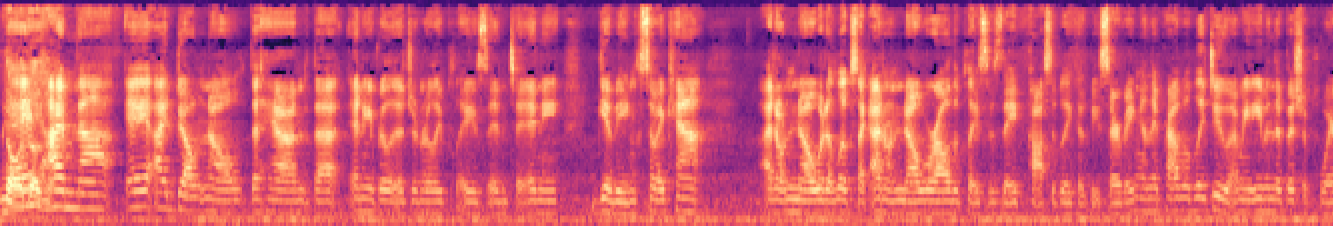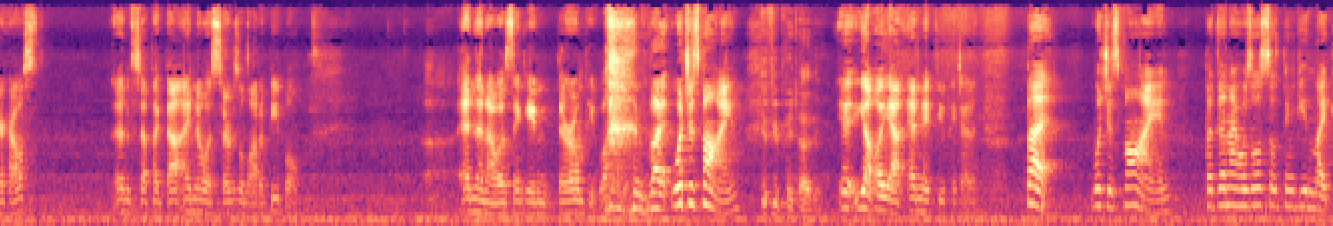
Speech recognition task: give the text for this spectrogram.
no it doesn't I'm not. A, I don't know the hand that any religion really plays into any giving, so I can't. I don't know what it looks like. I don't know where all the places they possibly could be serving, and they probably do. I mean, even the Bishop's Warehouse and stuff like that. I know it serves a lot of people. Uh, and then I was thinking their own people, but which is fine. if you pay tithing It- yeah, oh yeah, and if you pay attention, but which is fine. But then I was also thinking like,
